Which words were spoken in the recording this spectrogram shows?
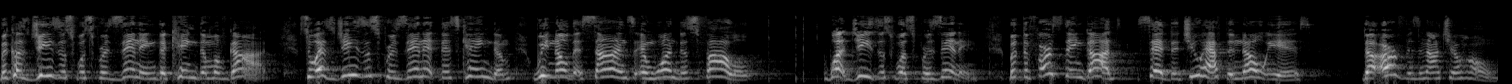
because Jesus was presenting the kingdom of God. So as Jesus presented this kingdom, we know that signs and wonders followed what Jesus was presenting. But the first thing God said that you have to know is the earth is not your home.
